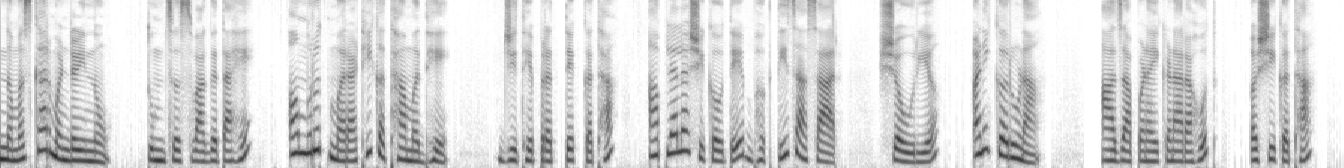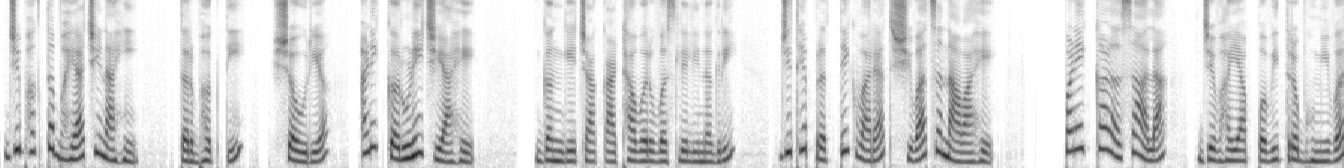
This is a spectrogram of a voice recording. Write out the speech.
नमस्कार मंडळींनो तुमचं स्वागत आहे अमृत मराठी कथामध्ये जिथे प्रत्येक कथा आपल्याला शिकवते भक्तीचा सार शौर्य आणि करुणा. आज आपण ऐकणार आहोत अशी कथा जी फक्त भयाची नाही तर भक्ती शौर्य आणि करुणेची आहे. गंगेच्या काठावर वसलेली नगरी जिथे प्रत्येक वाऱ्यात शिवाचं नाव आहे. पण एक काळ असा आला जेव्हा या पवित्र भूमीवर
